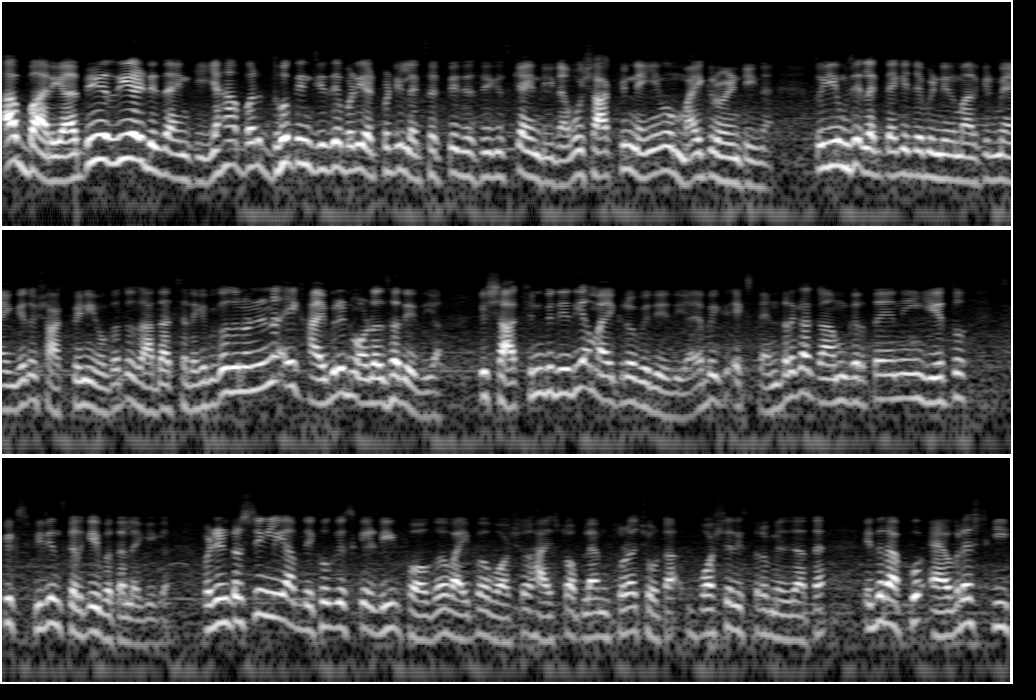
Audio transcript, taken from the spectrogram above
अब बारी आती है रियर डिज़ाइन की। यहाँ पर दो तीन चीज़ें बड़ी अटपटी लग सकती है, जैसे कि इसका एंटीना वो शार्कफिन नहीं है, वो माइक्रो एंटीना है। तो ये मुझे लगता है कि जब इंडियन मार्केट में आएँगे तो शार्कफिन ही होगा तो ज़्यादा अच्छा लगेगा। बिकॉज़ उन्होंने ना एक हाइब्रिड मॉडल सा दे दिया, कि शार्कफिन भी दे दिया माइक्रो भी दे दिया। अब एक एक्सटेंडर का काम करता है नहीं, ये तो इसको एक्सपीरियंस करके ही पता लगेगा। बट इंटरेस्टिंगली आप देखोगे इसके defogger wiper washer high stop lamp थोड़ा छोटा वॉशर इस तरह मिल जाता है। इधर आपको एवरेस्ट की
